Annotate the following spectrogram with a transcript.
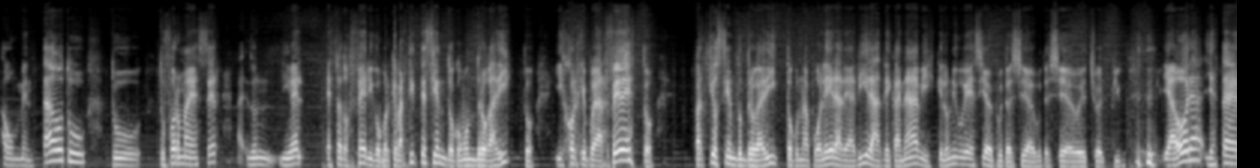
aumentado tu, tu, tu forma de ser de un nivel estratosférico, porque partiste siendo como un drogadicto, y Jorge puede dar fe de esto, partió siendo un drogadicto con una polera de Adidas, de cannabis, que lo único que decía, puta sea, puta sea, he hecho el pico. Y ahora ya está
